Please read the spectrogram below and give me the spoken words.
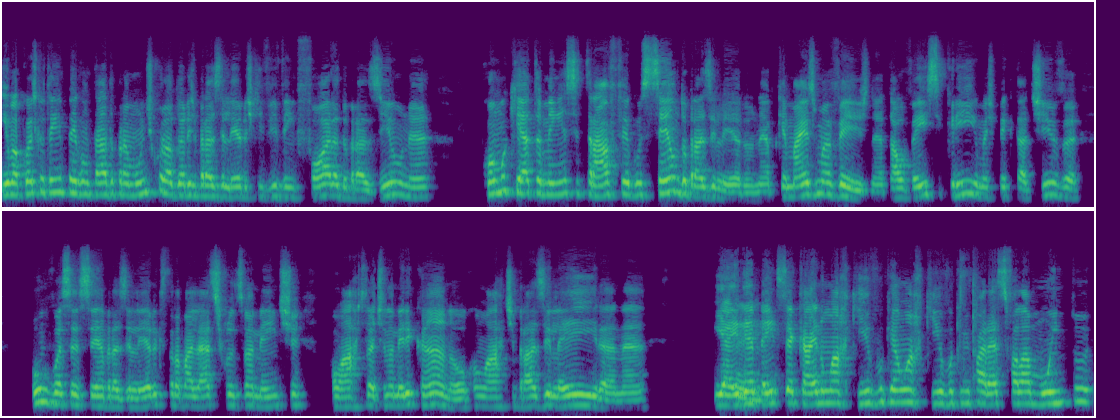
E uma coisa que eu tenho perguntado para muitos curadores brasileiros que vivem fora do Brasil, né, como que é também esse tráfego sendo brasileiro, né? Porque mais uma vez, né, talvez se crie uma expectativa por você ser brasileiro que trabalhasse exclusivamente com arte latino-americana ou com arte brasileira, né? E aí, de repente, você cai num arquivo que é um arquivo que me parece falar muito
